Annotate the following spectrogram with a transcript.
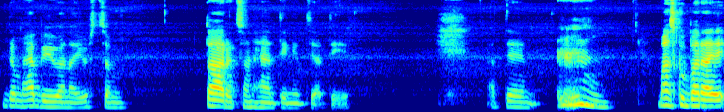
de här byarna just som tar ett sånt här initiativ att det, man skulle bara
